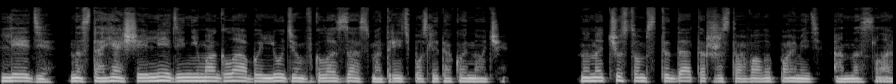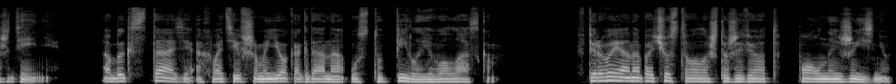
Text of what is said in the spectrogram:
Леди, настоящая леди, не могла бы людям в глаза смотреть после такой ночи. Но над чувством стыда торжествовала память о наслаждении, об экстазе, охватившем ее, когда она уступила его ласкам. Впервые она почувствовала, что живет полной жизнью.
